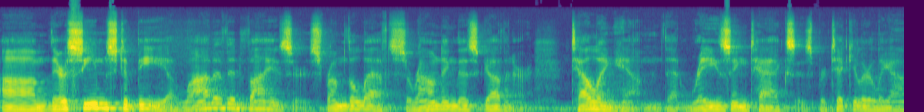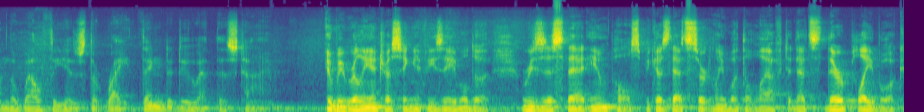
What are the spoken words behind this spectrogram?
um, there seems to be a lot of advisors from the left surrounding this governor telling him that raising taxes, particularly on the wealthy, is the right thing to do at this time it'll be really interesting if he's able to resist that impulse because that's certainly what the left that's their playbook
